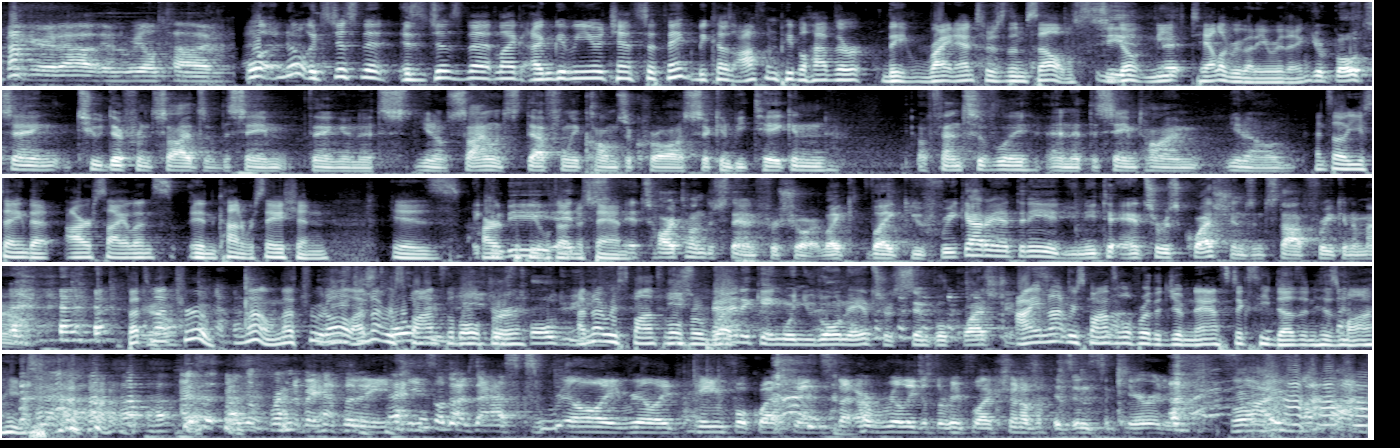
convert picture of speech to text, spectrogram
figure it out in real time. Well, no, it's just that it's just that like I'm giving you a chance to think because often people have their the right answers themselves. See, you don't need uh, to tell everybody everything. You're both saying two different sides of the same thing, and it's you know silence definitely comes across. It can be taken offensively, and at the same time, you know, And so you're saying that our silence in conversation is it hard can for people to it's, understand. It's hard to understand for sure. Like like you freak out Anthony, you need to answer his questions and stop freaking him out. That's not true. No, not true at all. I'm not responsible for. told you. I'm not responsible He's for what. panicking when you don't answer simple questions. I am not responsible for the gymnastics he does in his mind. As a, as a friend of Anthony, he sometimes asks really, really painful questions that are really just a reflection of his insecurity. Well, I've,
